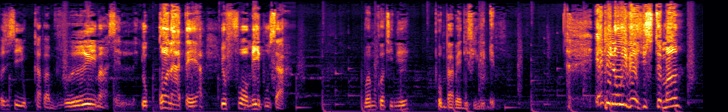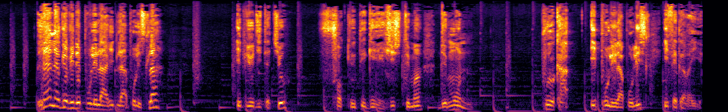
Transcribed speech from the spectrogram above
Parce se yo kapab vreman sel, yo konate ya, yo formé pou sa. Mwen mwen kontinue, pou mwen pa pe defile dem. Et puis nous arrivons justement, là, nous avons pour la, la police là, et puis on dit, tête faut que tu aies justement de monde pour épauler la police et faire travailler.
